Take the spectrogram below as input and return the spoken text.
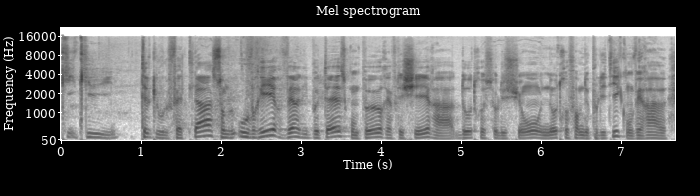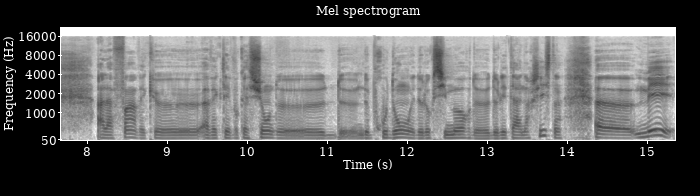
qui, tel que vous le faites là, semble ouvrir vers l'hypothèse qu'on peut réfléchir à d'autres solutions, une autre forme de politique. On verra euh, à la fin avec, euh, avec l'évocation de, de, Proudhon et de l'oxymore de, de l'État anarchiste. mais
